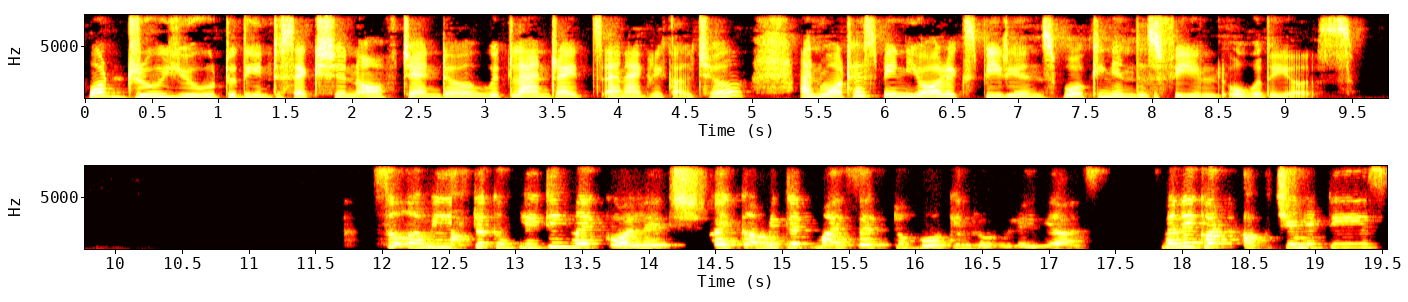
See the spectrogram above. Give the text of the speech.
What drew you to the intersection of gender with land rights and agriculture? And what has been your experience working in this field over the years? So, I mean, after completing my college, I committed myself to work in rural areas when I got opportunities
